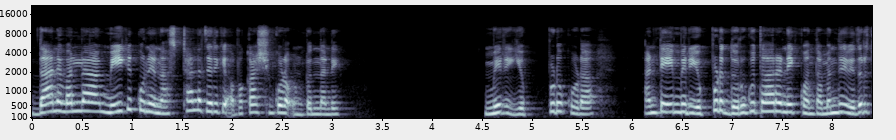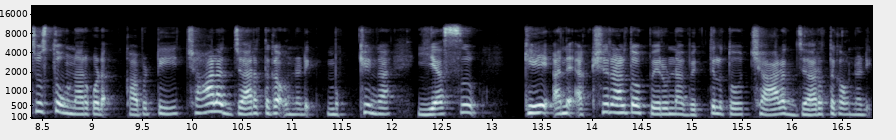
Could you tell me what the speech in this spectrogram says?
దానివల్ల మీకు కొన్ని నష్టాలు జరిగే అవకాశం కూడా ఉంటుందండి. మీరు ఎప్పుడు కూడా అంటే మీరు ఎప్పుడు దొరుకుతారని కొంతమంది ఎదురు చూస్తూ ఉన్నారు కూడా. కాబట్టి చాలా జాగ్రత్తగా ఉండండి. ముఖ్యంగా ఎస్ కే అనే అక్షరాలతో పేరున్న వ్యక్తులతో చాలా జాగ్రత్తగా ఉండండి.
